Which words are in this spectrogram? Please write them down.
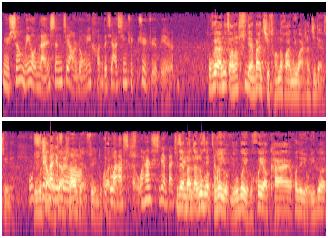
女生没有男生这样容易狠得下心去拒绝别人。不会啊，你早上四点半起床的话，你晚上几点睡呢？我十点半就睡了。十二点睡，你就我晚上十晚上十点半。十点半，但如果比如说有如果有个会要开，或者有一个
